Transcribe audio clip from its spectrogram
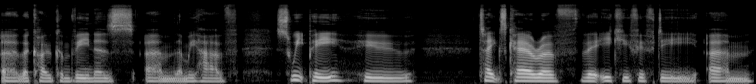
uh, the co-conveners. Um, then we have Sweet Pea, who takes care of the EQ50, um,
